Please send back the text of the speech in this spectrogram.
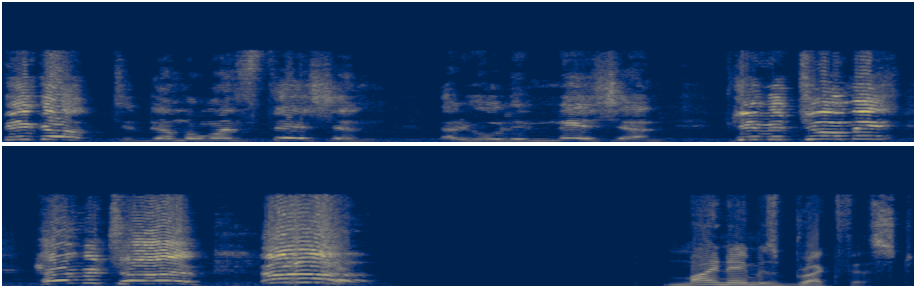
Big up to the number one station that rule the nation. Give it to me every time. Ah! My name is Breakfast,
